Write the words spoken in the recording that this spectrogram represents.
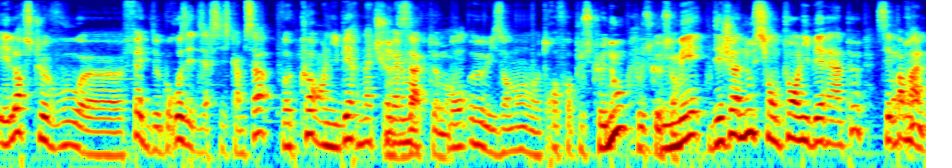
Et lorsque vous euh, faites de gros exercices comme ça, votre corps en libère naturellement. Exactement. Bon, eux, ils en ont euh, trois fois plus que nous. Plus que ça. Mais déjà, nous, si on peut en libérer un peu, c'est pas prend. mal.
